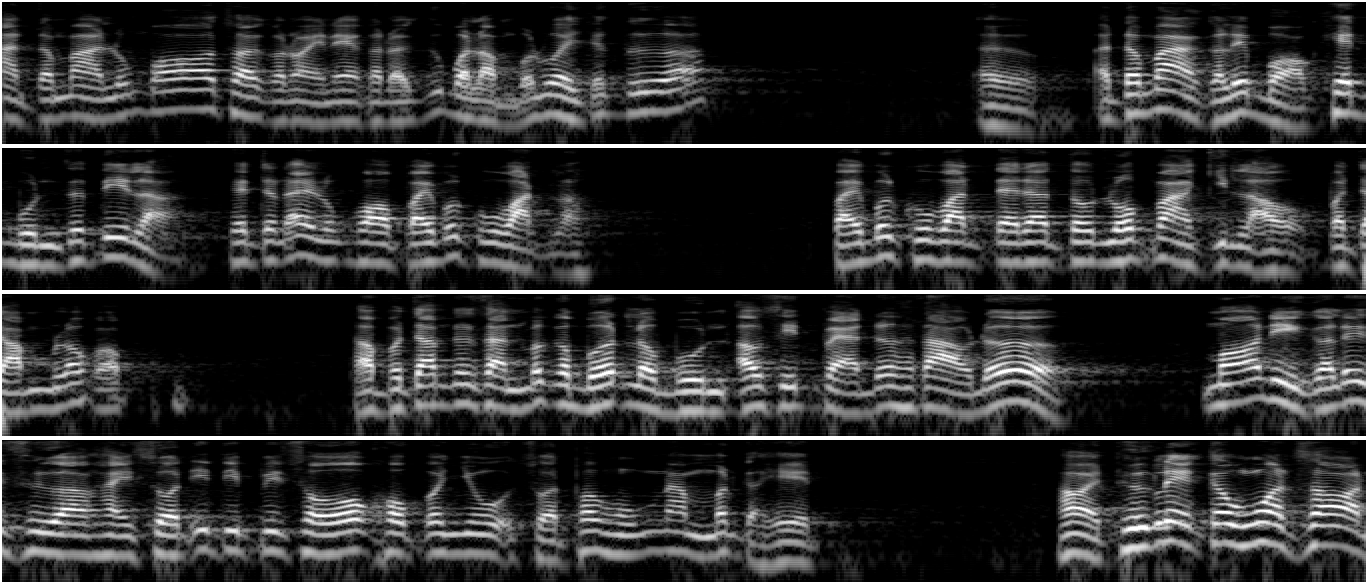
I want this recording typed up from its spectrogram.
อาตมาหลวงพ่อซอยก็หน่อยแน่ก็ได้คือบ่ลำบ่รวยจักเถือเอออาตมาก็เลยบอกเฮ็ดบุญซะติล่ะเฮ็ดจะได้หลวงพ่อไปบดครูวัดล่ะไปบดครูวัด แต่ละตนลบมากินเหล้าประจำแล้วครับ ถ้าประจำจังสันมันก็เบิดเราบุญเอาศีลแปดเด้อเท่าเด้อหมอนี่ก็เลยเสือให้สวดอิติปิโสครบอายุสวดพระหุงน้ำมันก็เหตุเฮ้ยถือเลขเก้างวดซ่อน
